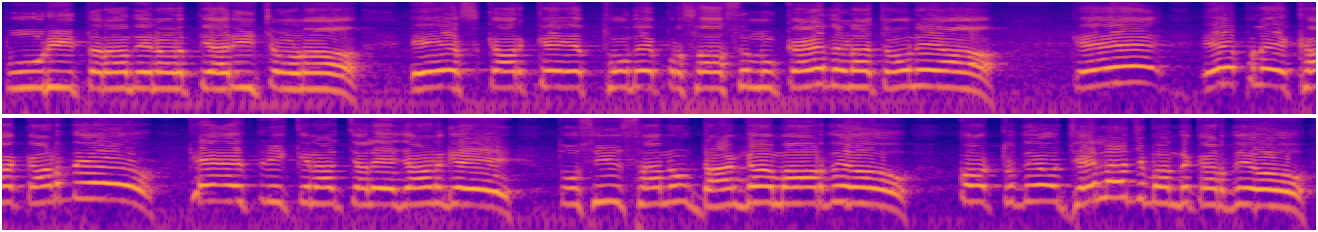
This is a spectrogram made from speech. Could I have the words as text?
ਪੂਰੀ ਤਰ੍ਹਾਂ ਦੇ ਨਾਲ ਤਿਆਰੀ ਚ ਆਉਣਾ। ਇਸ ਕਰਕੇ ਇੱਥੋਂ ਦੇ ਪ੍ਰਸ਼ਾਸਨ ਨੂੰ ਕਹਿ ਦੇਣਾ ਚਾਹੁੰਦੇ ਆ ਕਿ ਇਹ ਭਲੇਖਾ ਕੱਢ ਦਿਓ ਕਿ ਇਸ ਤਰੀਕੇ ਨਾਲ ਚਲੇ ਜਾਣਗੇ। ਤੁਸੀਂ ਸਾਨੂੰ ਡਾਂਗਾ ਮਾਰ ਦਿਓ, ਕੁੱਟ ਦਿਓ, ਜੇਲ੍ਹਾਂ 'ਚ ਬੰਦ ਕਰ ਦਿਓ।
